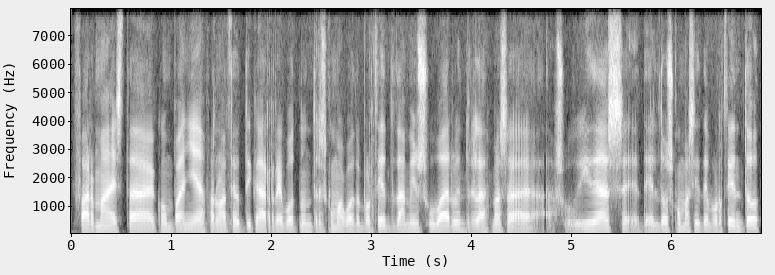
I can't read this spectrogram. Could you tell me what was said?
Pharma, esta compañía farmacéutica, rebota un 3,4%. También Subaru, entre las más ah, subidas, eh, del 2,7%.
